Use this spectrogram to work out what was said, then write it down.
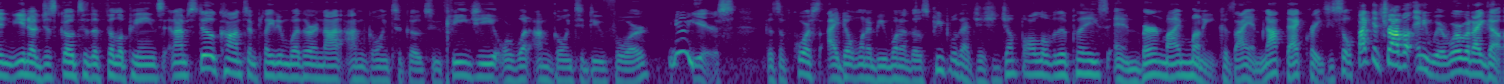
and you know just go to the philippines and i'm still contemplating whether or not i'm going to go to fiji or what i'm going to do for new year's because of course i don't want to be one of those people that just jump all over the place and burn my money because i am not that crazy. So if i could travel anywhere where would i go?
